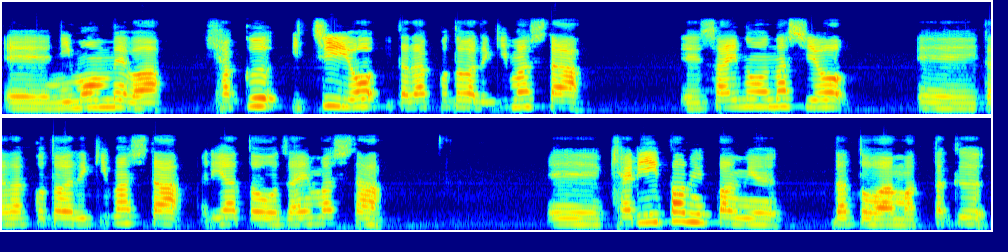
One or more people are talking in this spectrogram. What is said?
えー、2問目は101位をいただくことができました。えー、才能なしを、えー、いただくことができました。ありがとうございました。えー、キャリーパミュパミュだとは全く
